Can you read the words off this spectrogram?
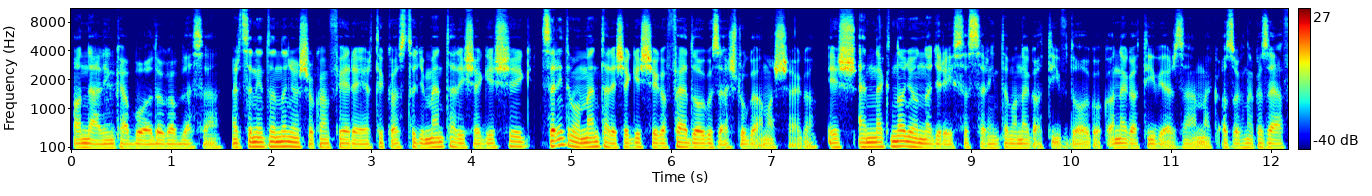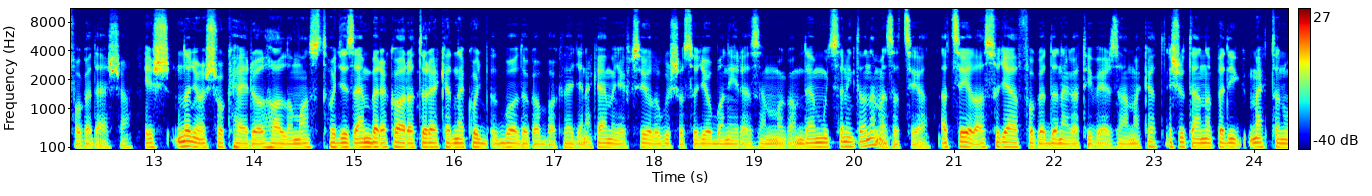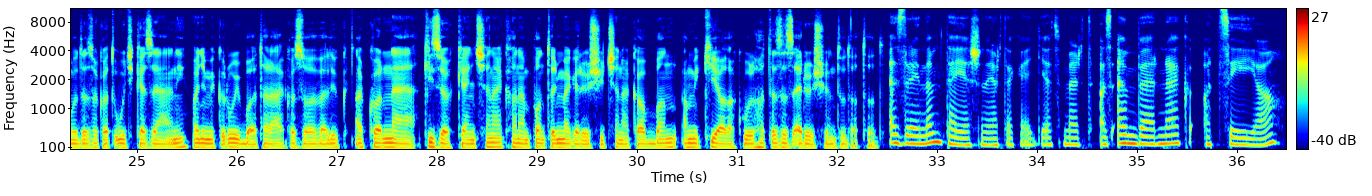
annál inkább boldogabb leszel. Mert szerintem nagyon sokan félreértik azt, hogy a mentális egészség, szerintem a mentális egészség a feldolgozás rugalmassága. És ennek nagyon nagy része szerintem a negatív dolgok, a negatív érzelmek, azoknak az elfogadása. És nagyon sok helyről hallom azt, hogy az emberek arra törekednek, hogy boldogabbak legyenek. Elmegyek pszichológushoz, hogy jobban érezzem magam. De amúgy szerintem nem ez a cél. A cél az, hogy elfogad elfogad a negatív érzelmeket, és utána pedig megtanuld azokat úgy kezelni, hogy amikor újból találkozol velük, akkor ne kizökkentsenek, hanem pont, hogy megerősítsenek abban, ami kialakulhat, ez az erős öntudatod. Ezzel én nem teljesen értek egyet, mert az embernek a célja,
